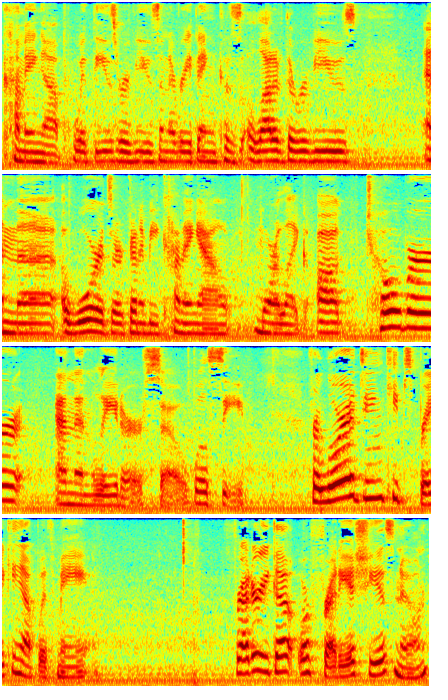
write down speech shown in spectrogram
coming up with these reviews and everything because a lot of the reviews and the awards are going to be coming out more like October and then later. So we'll see. For Laura Dean keeps breaking up with me. Frederica, or Freddie as she is known,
